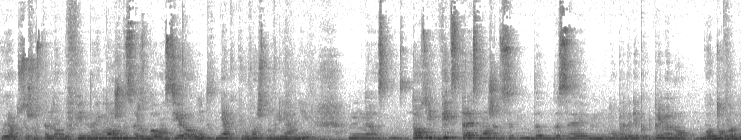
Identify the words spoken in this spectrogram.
която всъщност е много финна и може да се разбалансира от някакво външно влияние. Този вид стрес може да се, да, да се определи като примерно гладуване,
